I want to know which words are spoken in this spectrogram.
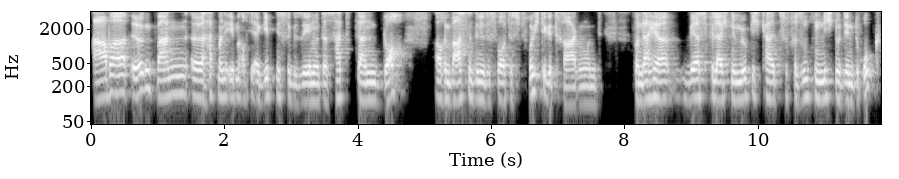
Aber irgendwann äh, hat man eben auch die Ergebnisse gesehen und das hat dann doch auch im wahrsten Sinne des Wortes Früchte getragen. Und von daher wäre es vielleicht eine Möglichkeit zu versuchen, nicht nur den Druck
